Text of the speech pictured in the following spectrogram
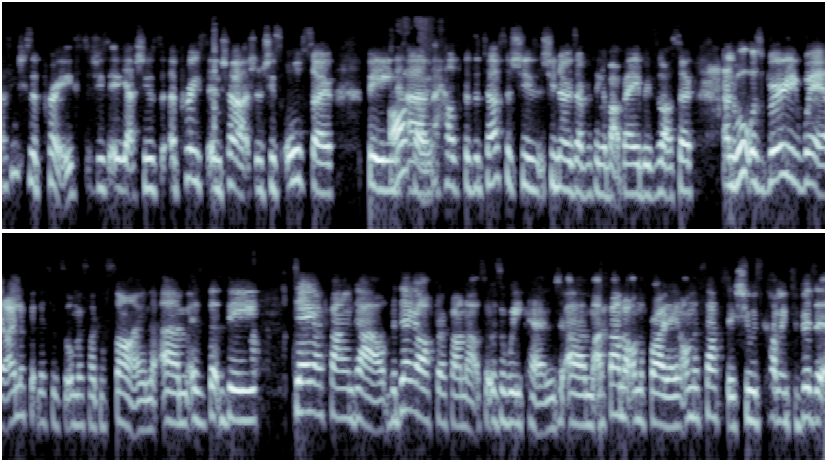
I think she's a priest. She's yeah she's a priest in church and she's also been Okay. um, a health visitor. So she's she knows everything about babies as well. So and what was really weird, I look at this as almost like a sign, um, is that the day I found out, the day after I found out, so it was a weekend. Um, I found out on the Friday, and on the Saturday she was coming to visit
